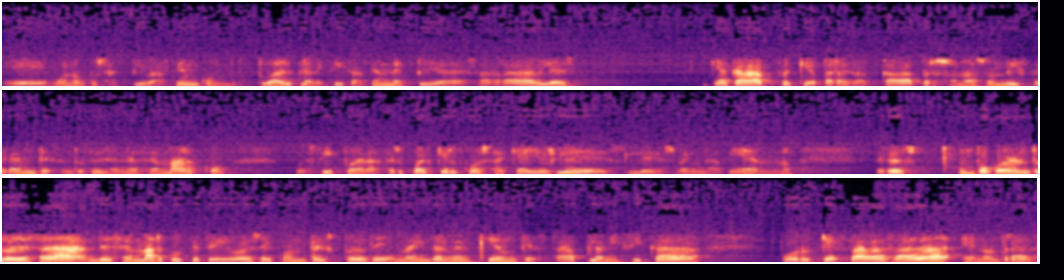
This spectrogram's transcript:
eh, bueno, pues activación conductual, planificación de actividades agradables, que, a cada, que para cada persona son diferentes. Entonces, en ese marco, pues sí, pueden hacer cualquier cosa que a ellos les, les venga bien, ¿no? Pero es un poco dentro de, esa, de ese marco que te digo, ese contexto de una intervención que está planificada porque está basada en otras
